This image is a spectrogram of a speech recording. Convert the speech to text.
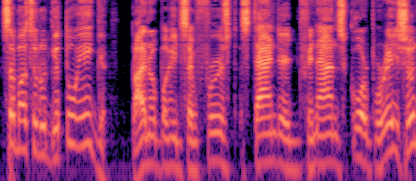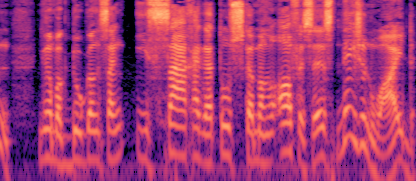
Sa masunod nga tuig, plano pagid sang First Standard Finance Corporation nga magdugang sang isa kagatus ka mga offices nationwide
